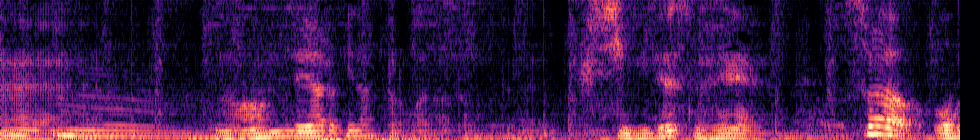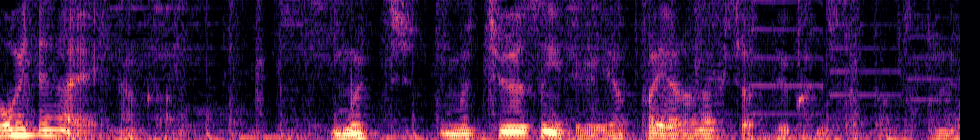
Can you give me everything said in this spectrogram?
え。なんでやる気になったのかなと思ってね。不思議ですね。それは覚えてない？なんか夢中夢中すぎてやっぱりやらなくちゃっていう感じだったんですかね。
